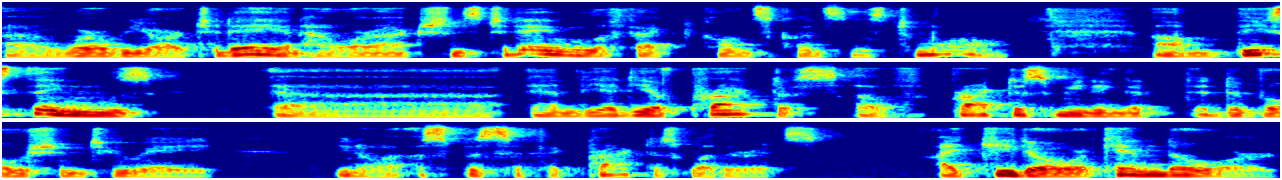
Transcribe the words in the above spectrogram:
uh, where we are today and how our actions today will affect consequences tomorrow um, these things uh, and the idea of practice of practice meaning a, a devotion to a you know a specific practice, whether it's aikido or kendo or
